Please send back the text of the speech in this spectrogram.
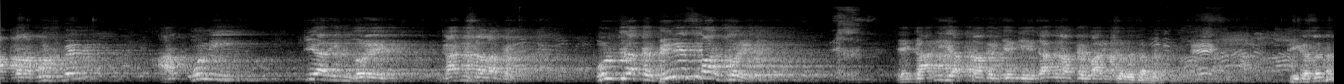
আপনারা বসবেন আর উনি টিয়ারিং ধরে গাড়ি চালাবে। উল্টিয়াতে ব্রিজ পার করে এই গাড়ি আপনাদেরকে নিয়ে জান্নাতের বাড়ি চলে যাবে। ঠিক আছে না?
